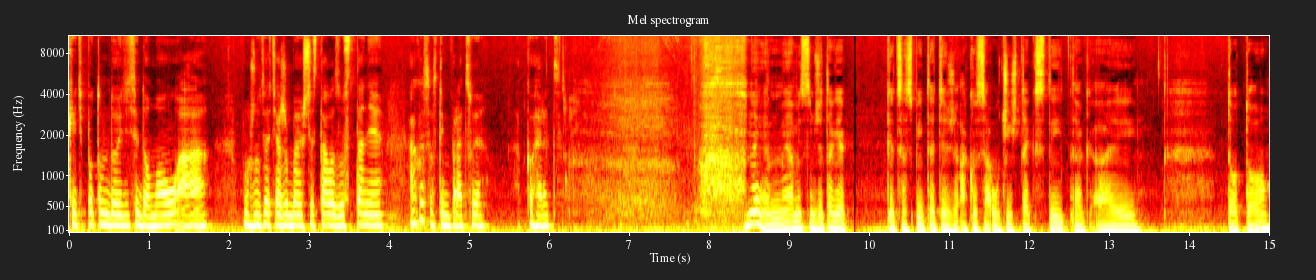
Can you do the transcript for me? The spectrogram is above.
keď potom dojdete domov a možno tá ťažoba ešte stále zostane? Ako sa s tým pracuje ako herec? Neviem, ja myslím, že tak, jak keď sa spýtate, že ako sa učíš texty, tak aj toto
